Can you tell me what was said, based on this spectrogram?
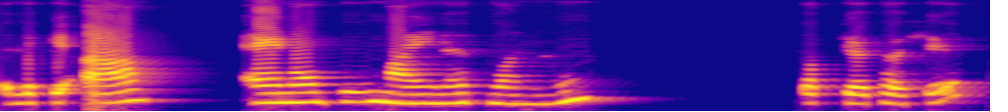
એટલે કે આ NO2 માઇનસ વનનું સ્ટ્રક્ચર થશે.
